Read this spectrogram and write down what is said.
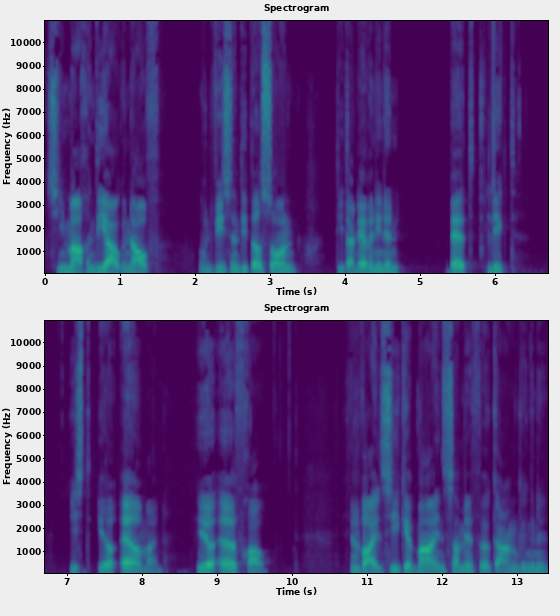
Sie machen die Augen auf und wissen, die Person, die daneben ihnen Bett liegt, ist ihr Ehemann, ihre Ehefrau. weil sie gemeinsame vergangene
